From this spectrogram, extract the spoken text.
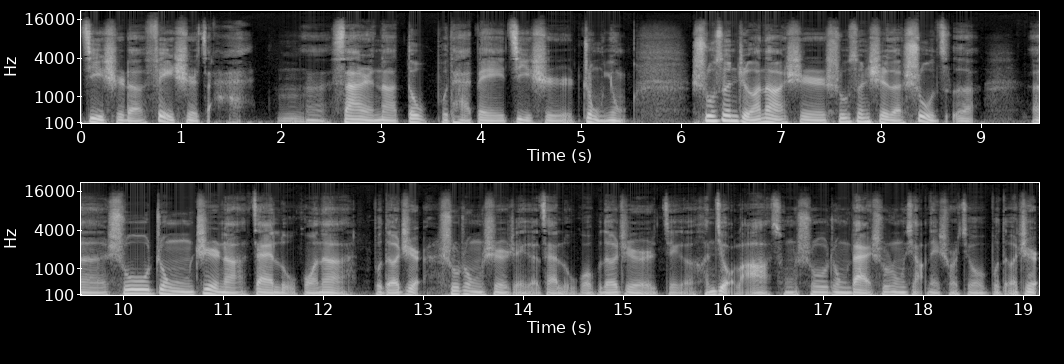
季氏的费氏仔。嗯嗯，三人呢都不太被季氏重用。叔孙哲呢是叔孙氏的庶子。呃，叔仲志呢，在鲁国呢不得志。叔仲是这个在鲁国不得志，这个很久了啊，从叔仲代、叔仲小那时候就不得志。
